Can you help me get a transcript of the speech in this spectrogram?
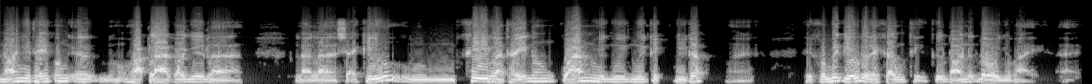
nói như thế có nghĩa, hoặc là coi như là là là sẽ cứu khi mà thấy nó quá nguy nguy, nguy kịch nguy cấp đấy thì không biết cứu được hay không thì cứ nói nước đôi như vậy Đấy.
